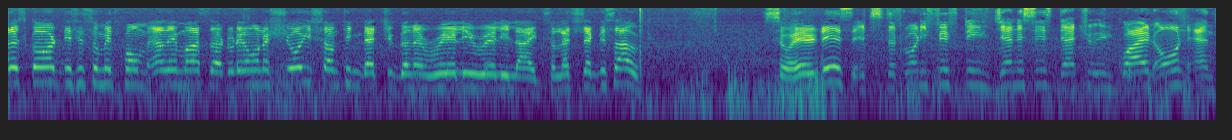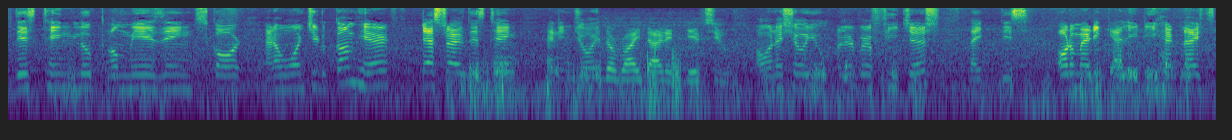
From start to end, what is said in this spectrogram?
Hello Scott, this is Sumit from LA Mazda. Today I want to show you something that you're gonna really really like. So let's check this out. So here it is. It's the 2015 Genesis that you inquired on and this thing look amazing Scott and I want you to come here, test drive this thing and enjoy the ride that it gives you. I want to show you a little bit of features like this automatic LED headlights.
